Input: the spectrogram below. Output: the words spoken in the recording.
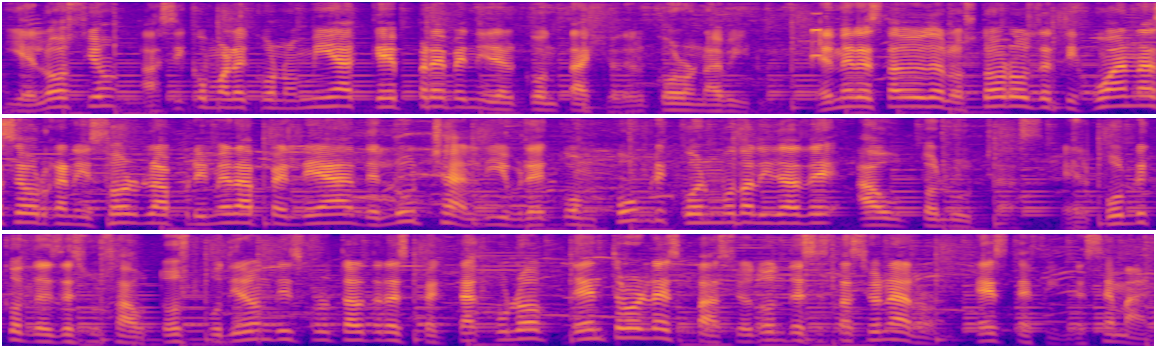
y el ocio, así como la economía, que prevenir el contagio del coronavirus. En el Estadio de los Toros de Tijuana se organizó la primera pelea de lucha libre con público en modalidad de autoluchas. El público desde sus autos pudieron disfrutar del espectáculo dentro del espacio donde se estacionaron este fin de semana.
